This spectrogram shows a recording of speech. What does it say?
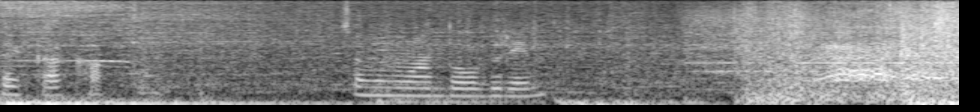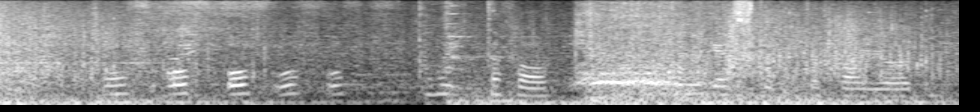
Tekrar kalktım. Camı hemen doldurayım. Of of of of of. Bunu ilk defa. Bunu geçti ilk defa gördüm.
